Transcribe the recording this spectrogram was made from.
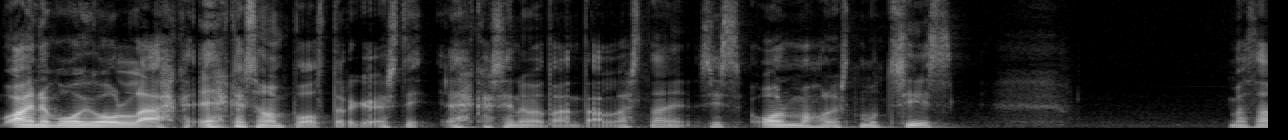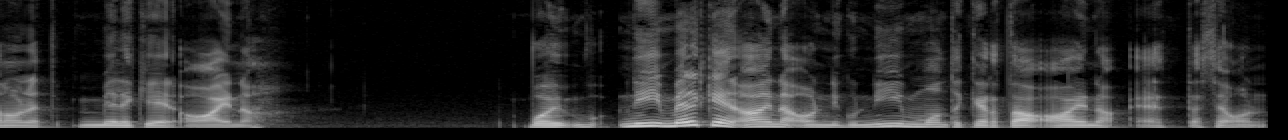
Aina voi olla, ehkä, ehkä se on poltergeisti, ehkä siinä on jotain tällaista, siis on mahdollista, mutta siis mä sanon, että melkein aina. Voi, niin, melkein aina on niin, niin monta kertaa aina, että se on,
